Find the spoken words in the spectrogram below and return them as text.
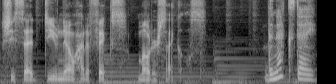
She said, "Do you know how to fix motorcycles?" The next day,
